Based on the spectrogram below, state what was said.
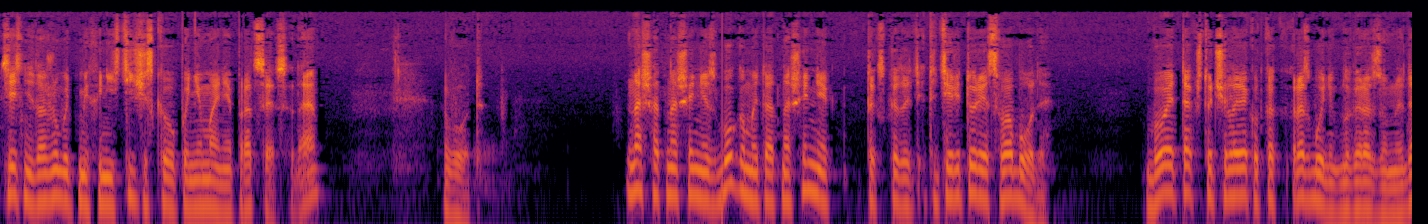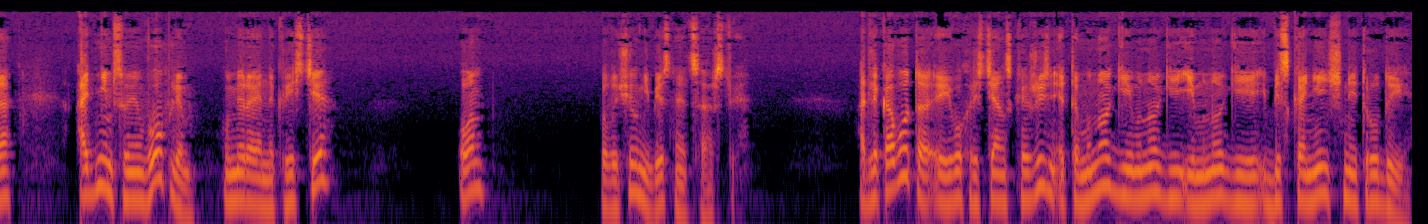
Здесь не должно быть механистического понимания процесса, да? Вот. Наше отношение с Богом – это отношение, так сказать, это территория свободы – Бывает так, что человек, вот как разбойник благоразумный, да, одним своим воплем, умирая на кресте, он получил небесное царствие. А для кого-то его христианская жизнь – это многие-многие и многие бесконечные труды.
